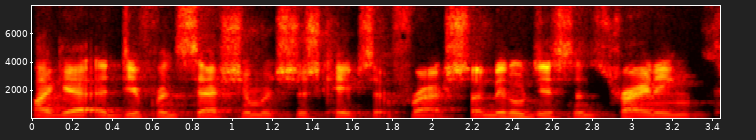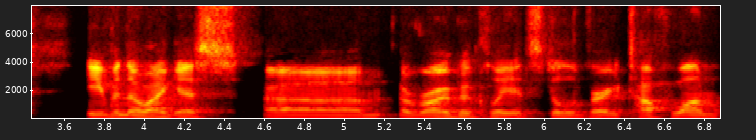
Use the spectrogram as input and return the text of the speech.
I get a different session, which just keeps it fresh. So middle distance training, even though I guess um, aerobically it's still a very tough one.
